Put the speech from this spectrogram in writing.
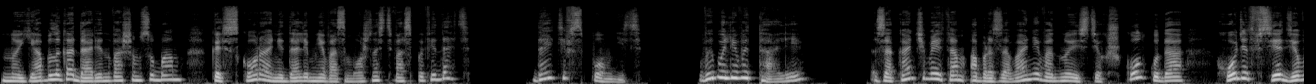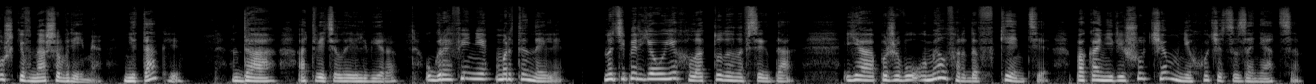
Но я благодарен вашим зубам, коль скоро они дали мне возможность вас повидать. Дайте вспомнить. Вы были в Италии, заканчивали там образование в одной из тех школ, куда ходят все девушки в наше время, не так ли?» «Да», — ответила Эльвира, — «у графини Мартинелли. Но теперь я уехала оттуда навсегда. Я поживу у Мелфордов в Кенте, пока не решу, чем мне хочется заняться».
